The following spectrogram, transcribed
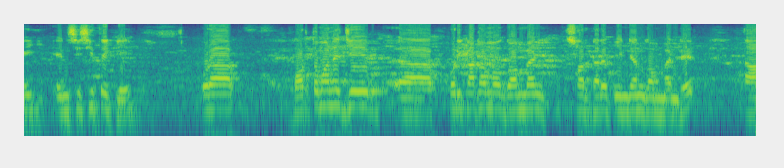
এই এনসিসি থেকে ওরা বর্তমানে যে পরিকাঠামো গভর্নমেন্ট সরকারের ইন্ডিয়ান গভর্নমেন্টের, তা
